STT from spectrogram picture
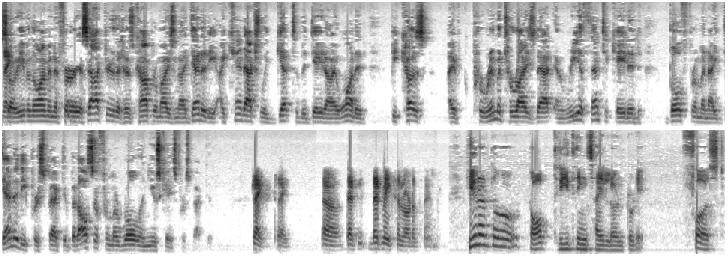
Right. So even though I'm a nefarious actor that has compromised an identity, I can't actually get to the data I wanted because I've perimeterized that and re-authenticated both from an identity perspective, but also from a role and use case perspective. Right, right. Uh, that that makes a lot of sense. Here are the top three things I learned today. First,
